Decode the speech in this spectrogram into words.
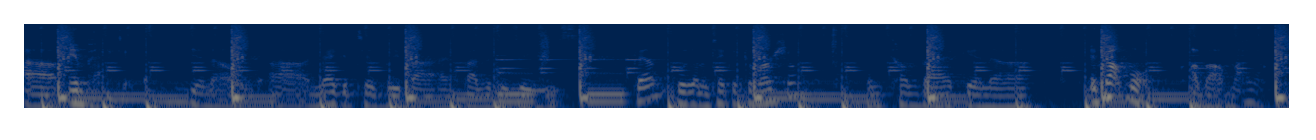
uh, impacted, you know, uh, negatively by by the disease. Pam, we're going to take a commercial and come back and, uh, and talk more about MIOCA.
